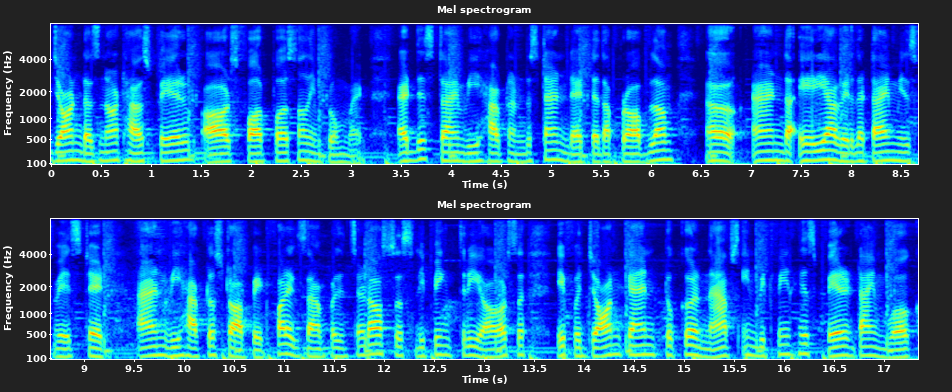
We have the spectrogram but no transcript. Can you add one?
John does not have spare hours for personal improvement. At this time, we have to understand that the problem uh, and the area where the time is wasted, and we have to stop it. For example, instead of sleeping three hours, if John can took naps in between his spare time work,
